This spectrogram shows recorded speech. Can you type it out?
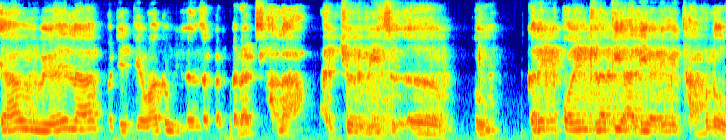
त्या वेळेला म्हणजे जेव्हा तो विजांचा कडकडाट झाला ऍक्च्युअल वीज करेक्ट पॉइंटला ती आली आणि मी थांबलो.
